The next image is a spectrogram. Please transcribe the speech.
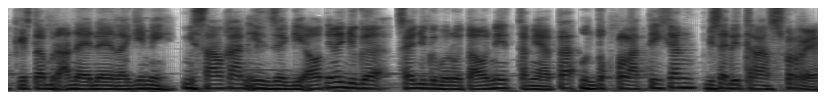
kita berandai-andai lagi nih, misalkan Inzaghi out ini juga saya juga baru tahu nih ternyata untuk pelatih kan bisa ditransfer ya.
